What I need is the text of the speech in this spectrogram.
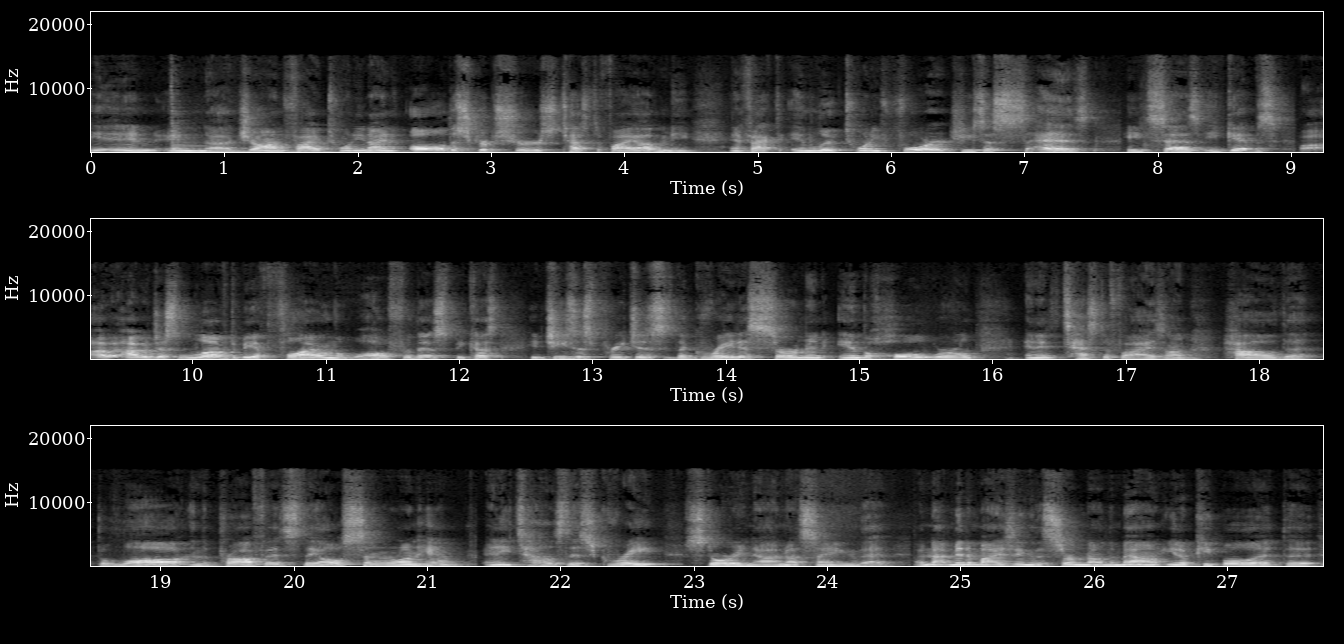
in in uh, John five twenty nine, all the Scriptures testify of me. In fact, in Luke twenty four, Jesus says he says he gives I, I would just love to be a fly on the wall for this because Jesus preaches the greatest sermon in the whole world and it testifies on how the, the law and the prophets they all center on him. And he tells this great story. Now i'm not saying that i'm not minimizing the sermon on the mount. You know people at the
